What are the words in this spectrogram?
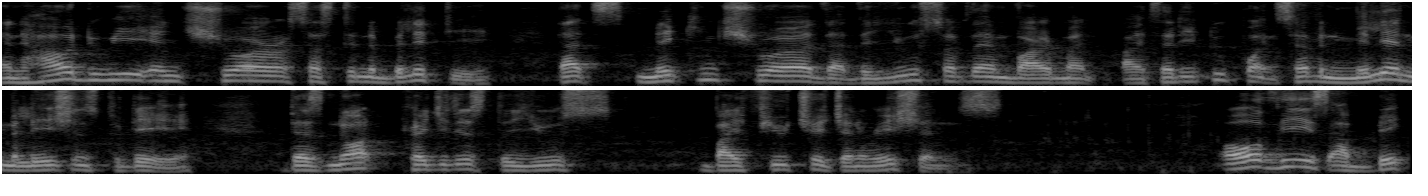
And how do we ensure sustainability? That's making sure that the use of the environment by 32.7 million Malaysians today does not prejudice the use by future generations. All these are big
